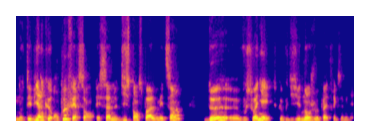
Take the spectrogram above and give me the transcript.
Notez bien qu'on peut faire 100 et ça ne dispense pas le médecin de euh, vous soigner, que vous disiez non, je veux pas être examiné.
